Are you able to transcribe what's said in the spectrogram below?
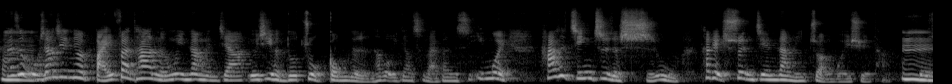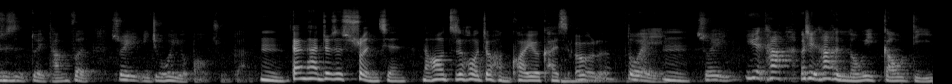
但是我相信，因为白饭它容易让人家，尤其很多做工的人，他说我一定要吃白饭，是因为它是精致的食物，它可以瞬间让你转为血糖，嗯就是对糖分，所以你就会有饱足感。嗯，但它就是瞬间，然后之后就很快又开始饿了。对，嗯，所以因为它，而且它很容易高低，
